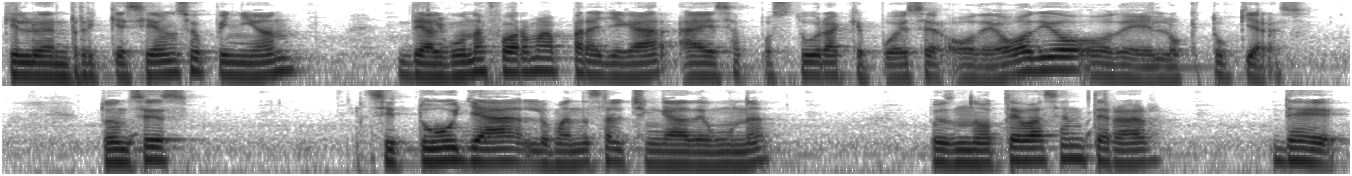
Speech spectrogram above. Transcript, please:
que lo enriquecieron su opinión de alguna forma para llegar a esa postura que puede ser o de odio o de lo que tú quieras. Entonces, si tú ya lo mandas a la chingada de una, pues no te vas a enterar de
